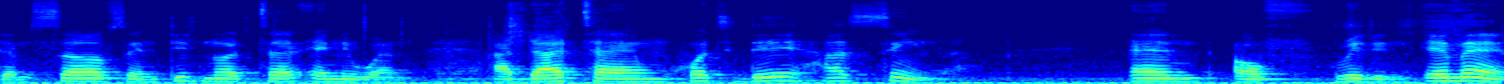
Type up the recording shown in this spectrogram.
themselves and did not tell anyone at that time what they had seen. End of reading. Amen.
